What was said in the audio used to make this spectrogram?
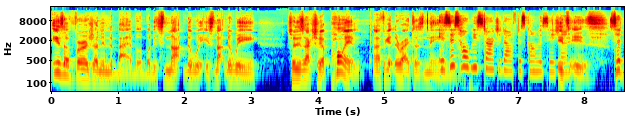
is a version in the Bible, but it's not the way. It's not the way. So there's actually a poem, and I forget the writer's name. Is this how we started off this conversation? It is. So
